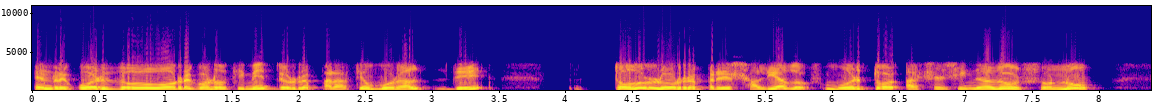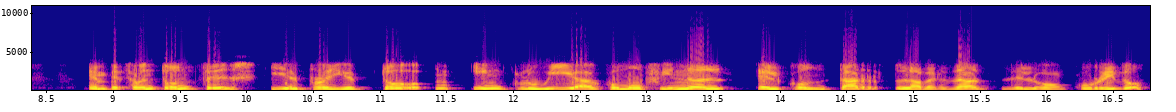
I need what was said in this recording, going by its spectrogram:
en recuerdo, reconocimiento y reparación moral de todos los represaliados, muertos, asesinados o no. Empezó entonces y el proyecto incluía como final el contar la verdad de lo ocurrido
